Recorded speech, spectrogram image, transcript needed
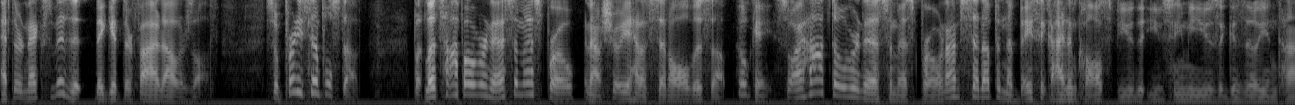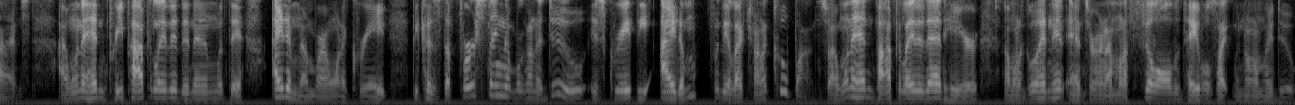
at their next visit, they get their $5 off. So pretty simple stuff. But let's hop over to SMS Pro and I'll show you how to set all this up. Okay, so I hopped over to SMS Pro and I'm set up in the basic item cost view that you've seen me use a gazillion times. I went ahead and pre-populated it in with the item number I want to create because the first thing that we're going to do is create the item for the electronic coupon. So I went ahead and populated that here. I'm going to go ahead and hit enter and I'm going to fill all the tables like we normally do.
